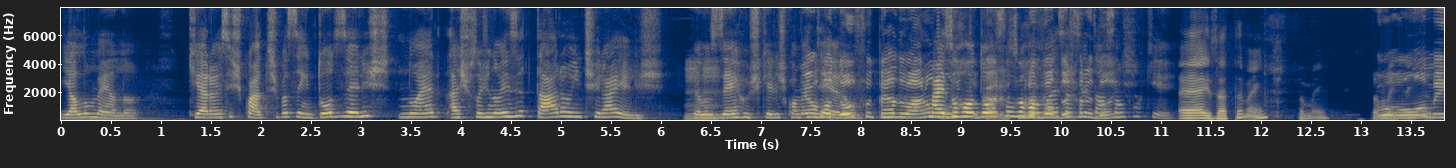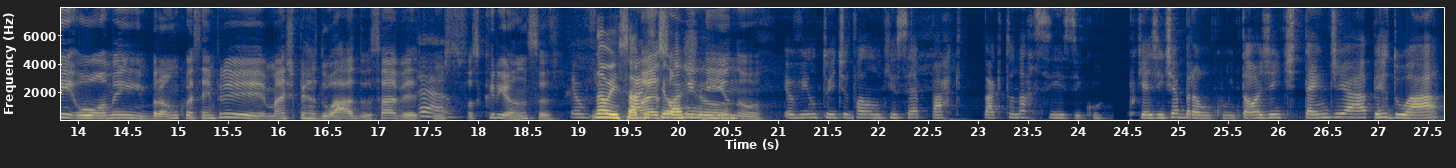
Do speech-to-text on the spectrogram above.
e a Lumena. Que eram esses quatro. Tipo assim, todos eles não é. As pessoas não hesitaram em tirar eles. Pelos erros que eles E o cometeram. Rodolfo perdoaram Mas muito, o Rodolfo cara. Rolou essa paredões. por quê? É, exatamente. Também. O, Também tem o isso. homem, o homem branco é sempre mais perdoado, sabe? É, É. como se fosse criança. Eu vi Não, e sabe é que eu só acho- menino. Eu vi um tweet falando que isso é pacto narcísico. Porque a gente é branco. Então a gente tende a perdoar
